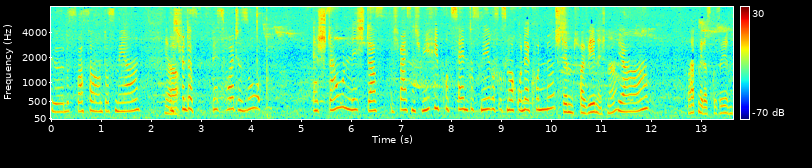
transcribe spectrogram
für das Wasser und das Meer. Ja. Und ich finde das bis heute so erstaunlich, dass ich weiß nicht, wie viel Prozent des Meeres ist noch unerkundet. Stimmt, voll wenig, ne? Ja, Wo hatten wir das gesehen?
